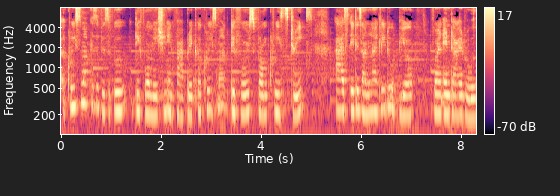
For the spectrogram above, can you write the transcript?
A crease mark is a visible deformation in fabric. A crease mark differs from crease streaks as it is unlikely to appear for an entire roll.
